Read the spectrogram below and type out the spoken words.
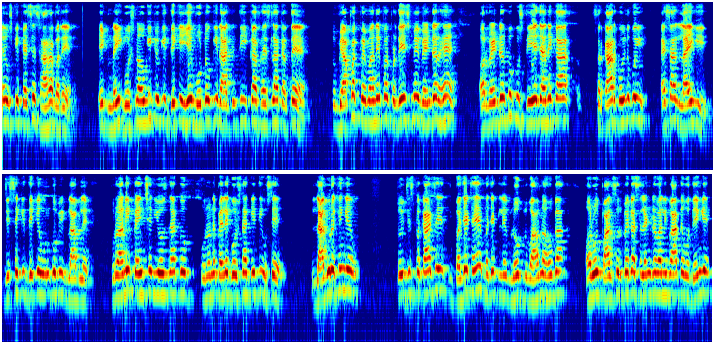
उसके कैसे सहारा बने? एक नई घोषणा होगी, क्योंकि देखिए, ये वोटों की राजनीति का फैसला करते हैं। तो व्यापक पैमाने पर प्रदेश में वेंडर हैं, और वेंडर को कुछ दिए जाने का सरकार कोई ना कोई ऐसा लाएगी, जिससे कि देखिए, उनको भी लाभ ले। पुरानी पेंशन योजना को उन्होंने पहले घोषणा की थी, उसे लागू रखेंगे तो जिस प्रकार से बजट है, बजट ले- लोक, लुभावना होगा, और वो पाँच सौ रुपए का सिलेंडर वाली बात है, वो देंगे।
